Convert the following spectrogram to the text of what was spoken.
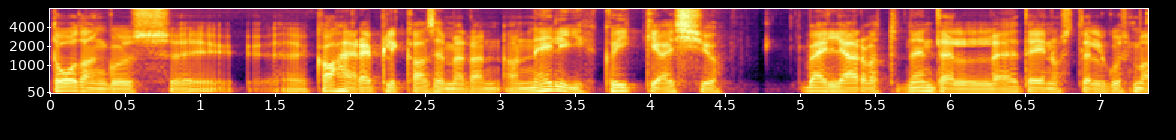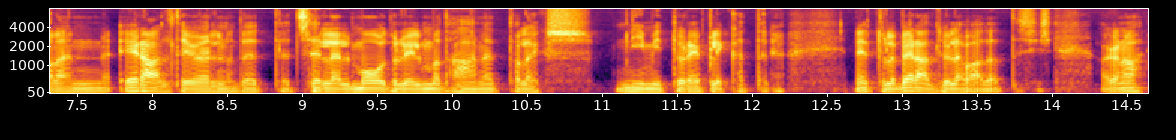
toodangus kahe replika asemel on, on neli kõiki asju, välja arvatud nendel teenustel, kus ma olen eraldi öelnud, et, et sellel moodulil ma tahan, et oleks nii mitu replikat on ju. Need tuleb eraldi üle vaadata siis, aga noh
